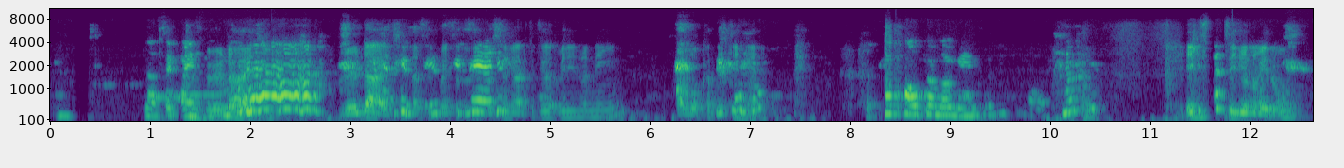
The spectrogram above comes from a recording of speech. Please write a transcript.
enfim, Na sequência. Verdade. verdade. Na sequência do Senhor, porque o menino nem a louca de quem é. Tá faltando alguém. Ele seria o número um?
